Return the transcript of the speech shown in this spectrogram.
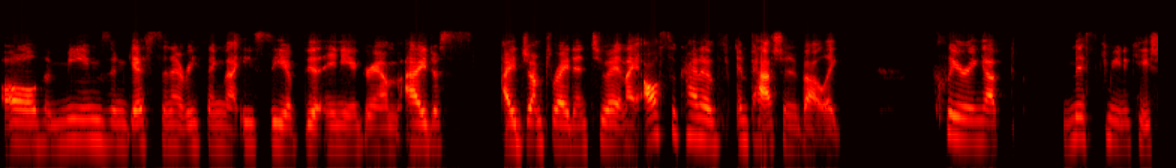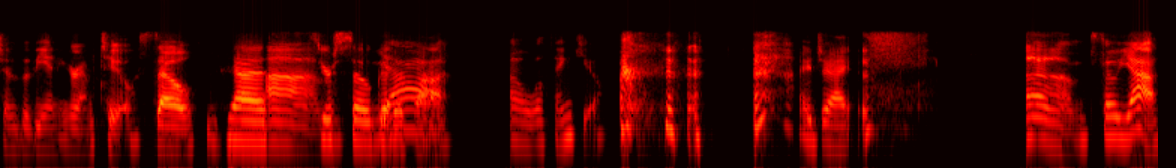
all the memes and GIFs and everything that you see of the Enneagram, I just I jumped right into it. And I also kind of am passionate about like clearing up miscommunications of the Enneagram too. So Yes. um, you're so good at that. Oh well, thank you. I try. Um, so yeah,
